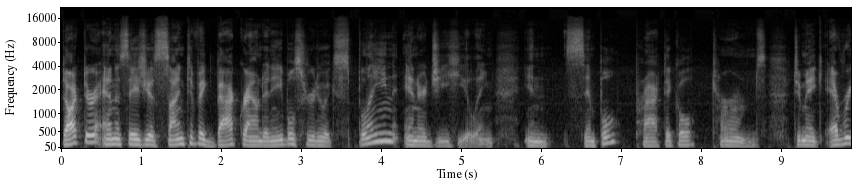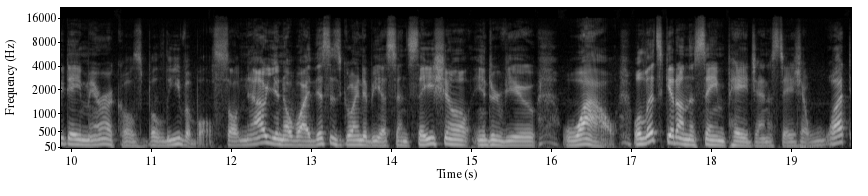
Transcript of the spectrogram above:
Dr. Anastasia's scientific background enables her to explain energy healing in simple, practical terms to make everyday miracles believable. So now you know why this is going to be a sensational interview. Wow. Well, let's get on the same page, Anastasia. What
